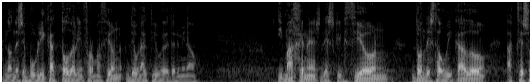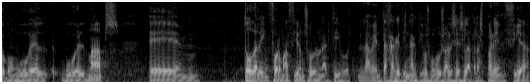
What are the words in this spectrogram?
en donde se publica toda la información de un activo determinado imágenes, descripción, dónde está ubicado, acceso con Google, Google Maps, em, toda la información sobre un activo. La ventaja que tiene activos concursales es la transparencia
